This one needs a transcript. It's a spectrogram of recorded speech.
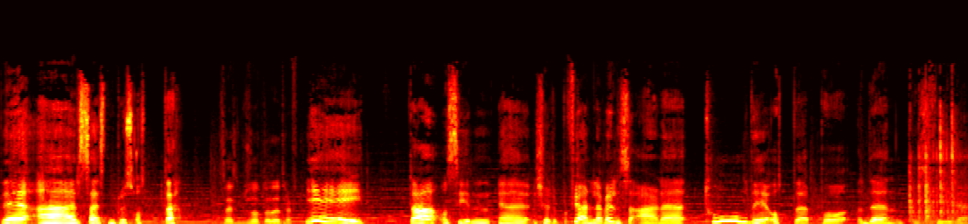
Det er 16 pluss 8. 16 pluss 8, det treffer. Yay! Da, og siden jeg kjørte på fjerde level, så er det 2D8 på den pluss 4.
